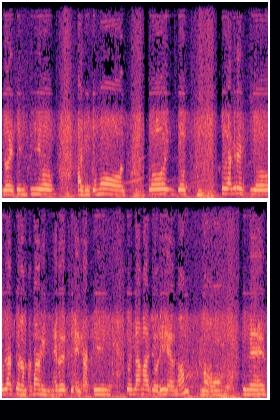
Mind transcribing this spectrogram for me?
lo he sentido, así como yo, yo soy agresivo, las personas a mí me reciben así, pues la mayoría, ¿no? No, y me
